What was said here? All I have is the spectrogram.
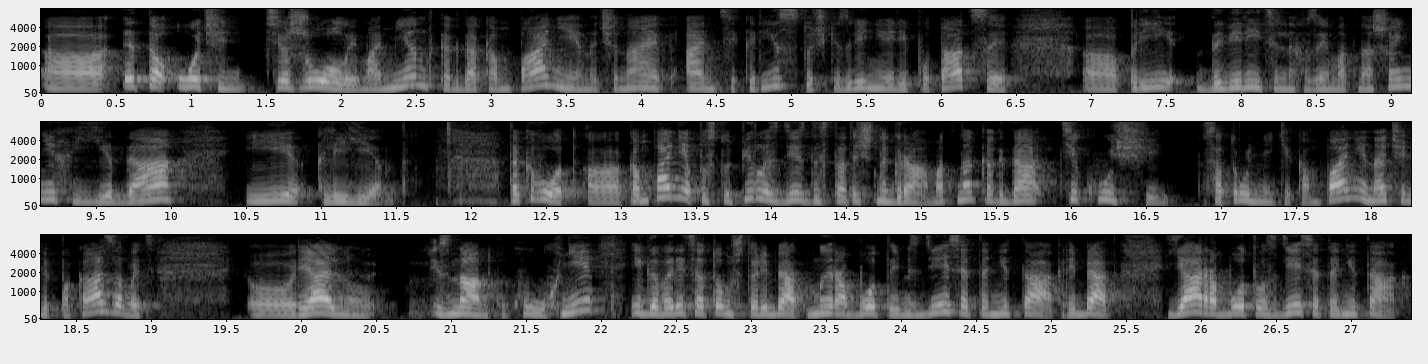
А, это очень тяжелый момент, когда компания начинает антикриз с точки зрения репутации при доверительных взаимоотношениях еда и клиент. Так вот, а, компания поступила здесь достаточно грамотно, когда текущие сотрудники компании начали показывать э, реальную изнанку кухни и говорить о том, что, ребят, мы работаем здесь, это не так. Ребят, я работал здесь, это не так.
